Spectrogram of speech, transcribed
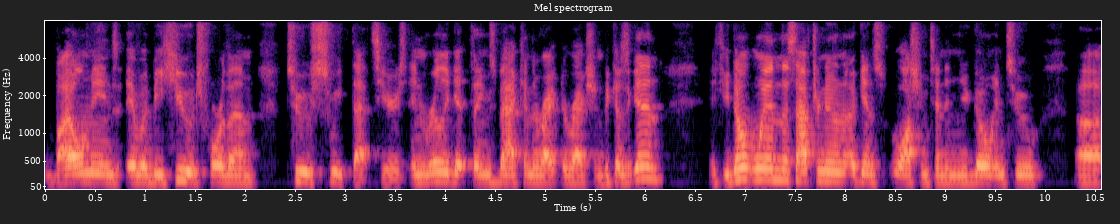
by all means, it would be huge for them to sweep that series and really get things back in the right direction. Because again, if you don't win this afternoon against Washington and you go into uh,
